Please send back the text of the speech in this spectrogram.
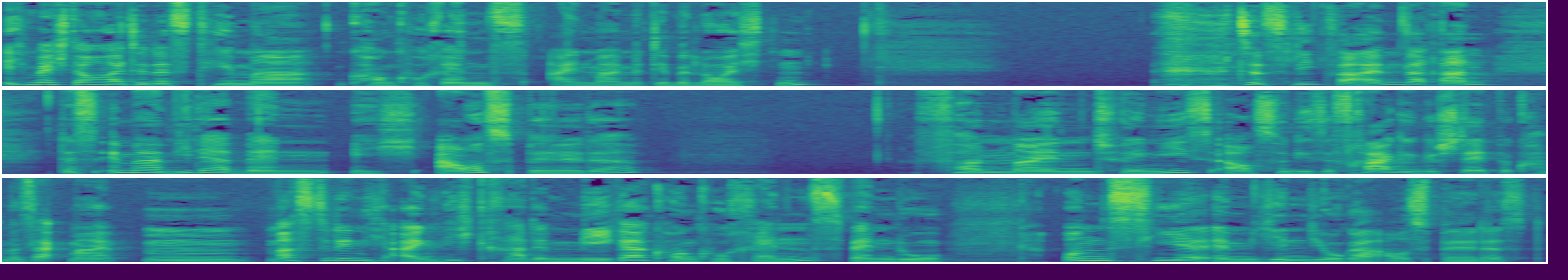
Ich möchte heute das Thema Konkurrenz einmal mit dir beleuchten. Das liegt vor allem daran, dass immer wieder, wenn ich ausbilde, von meinen Trainees auch so diese Frage gestellt bekomme, sag mal, mh, mm, machst du dir nicht eigentlich gerade mega Konkurrenz, wenn du uns hier im Yin-Yoga ausbildest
